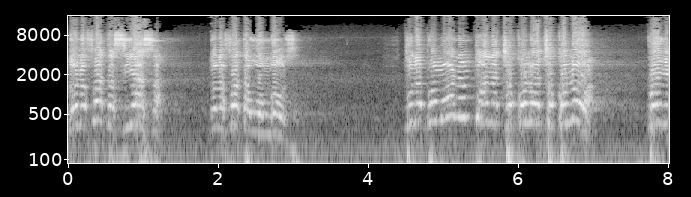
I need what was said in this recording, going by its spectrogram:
ndo wanafuata siasa, ndo wanafuata uongozi. Tunapomwona mtu anachokonoa chokonoa kwenye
